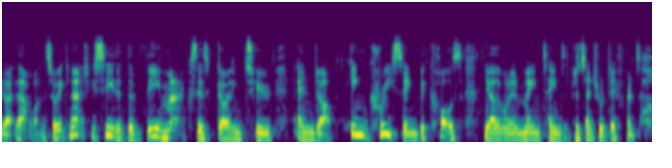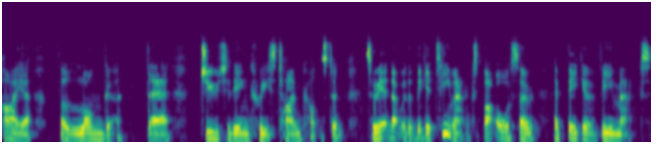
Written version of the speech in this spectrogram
like that one. So we can actually see that the Vmax is going to end up increasing because the other one maintains its potential difference higher for longer there due to the increased time constant. So we end up with a bigger Tmax, but also a bigger Vmax,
